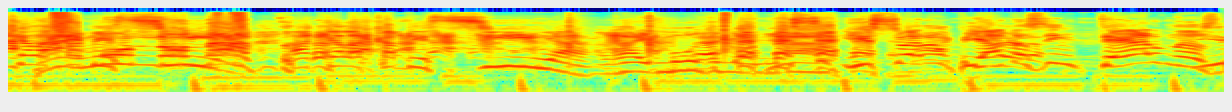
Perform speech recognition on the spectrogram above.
aquela Raimundo cabecinha. Nonato. Aquela cabecinha. Raimundo Nonato. Isso eram Aquilo piadas era- internas do,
